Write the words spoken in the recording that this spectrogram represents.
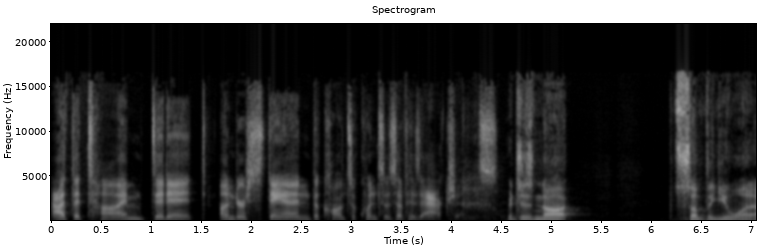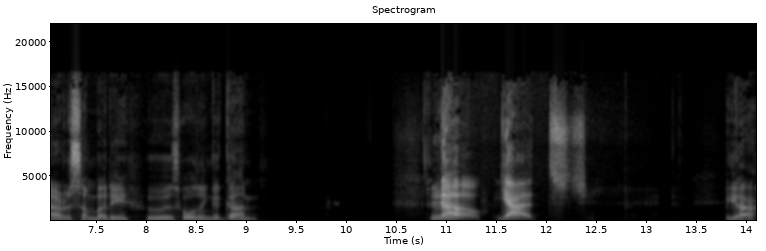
at the time didn't understand the consequences of his actions. Which is not something you want out of somebody who is holding a gun. No, yeah, Yeah.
